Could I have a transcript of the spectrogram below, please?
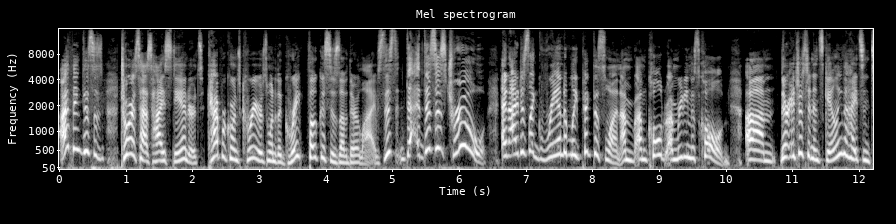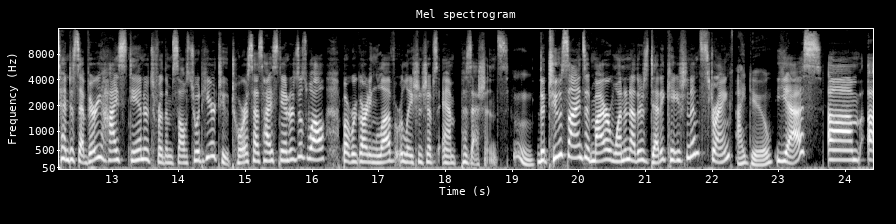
I think this is Taurus has high standards. Capricorn's career is one of the great focuses of their lives. This th- this is true, and I just like randomly picked this one. I'm I'm cold. I'm reading this cold. Um, they're interested in scaling the heights and tend to set very high standards for themselves to adhere to. Taurus has high standards as well, but regarding love, relationships, and possessions. Hmm. The two signs admire one another's dedication and strength. I do. Yes. Um, a,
